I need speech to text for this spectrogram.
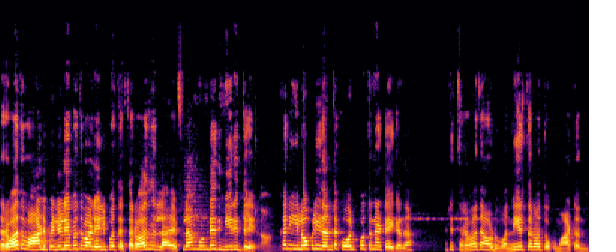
తర్వాత వాళ్ళు పెళ్ళి లేకపోతే వాళ్ళు వెళ్ళిపోతారు. తర్వాత లైఫ్ లాంగ్ ఉండేది మీరిద్దరే. కానీ ఈ లోపల ఇదంతా కోల్పోతున్నట్టే కదా. అంటే తర్వాత ఆవిడ వన్ ఇయర్ తర్వాత ఒక మాట అంది.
